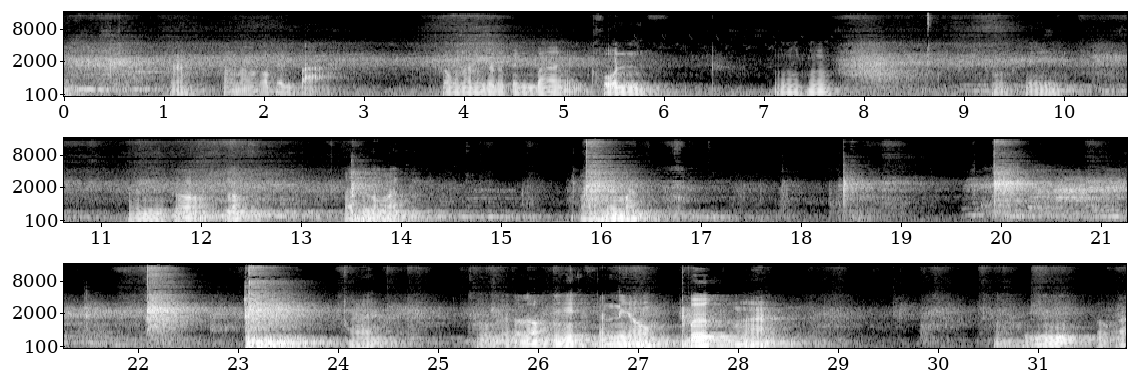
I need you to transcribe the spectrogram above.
อะข้างนอกก็ เป็นป่า ตรงนั้นก็จะเป็นบ้านคนอือฮึโอเค อันนี้ก็ล็อกอัตโนมัติอ่าไม่มัดใช่ถูกแล้วก็ล็อกนี้กันเหนียวปึ๊กมาอยู่ต่อไป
